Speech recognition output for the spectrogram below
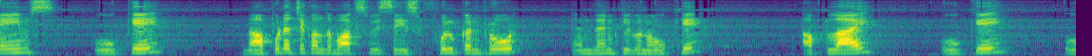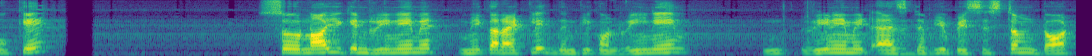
names okay now put a check on the box which says full control and then click on ok. Apply ok ok. So now you can rename it make a right click then click on rename rename it as wp system dot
